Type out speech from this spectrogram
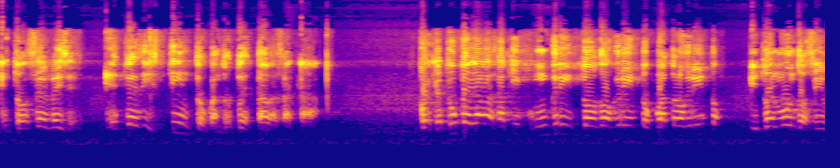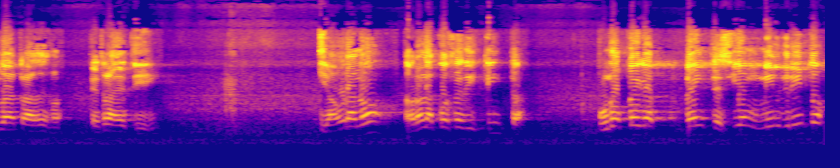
Entonces me dice, esto es distinto cuando tú estabas acá. Porque tú pegabas aquí un grito, dos gritos, cuatro gritos, y todo el mundo se iba detrás de, detrás de ti. Y ahora no, ahora la cosa es distinta. Uno pega 20, 100, mil gritos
